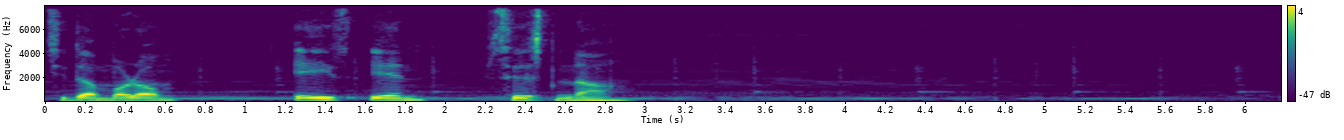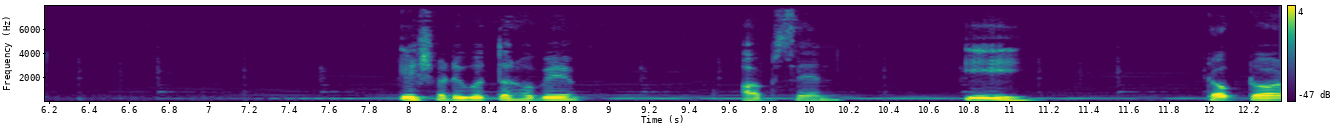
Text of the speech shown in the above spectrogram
চিদম্বরম এইচ এন শেষনা এর সঠিক উত্তর হবে অপশন এ, ডক্টর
